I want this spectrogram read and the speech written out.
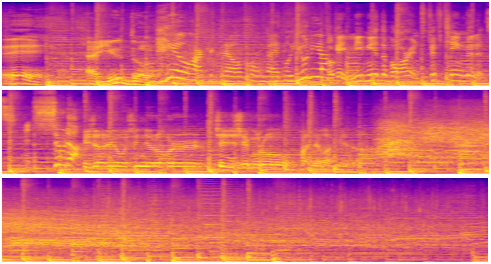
Hey, how you doing? Heel hartelijk welkom bij Julia. Okay, meet me at the bar in 15 minutes and suit up. 이 자리에 오신 여러분을 진심으로 환영합니다.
